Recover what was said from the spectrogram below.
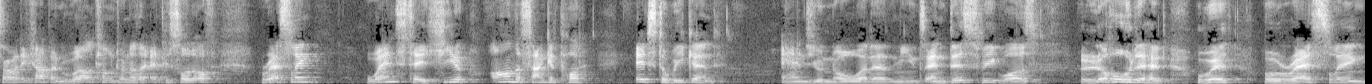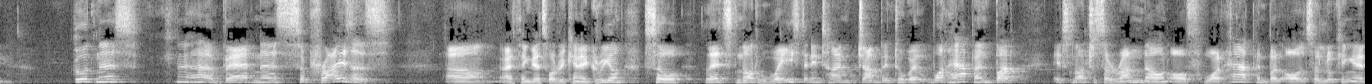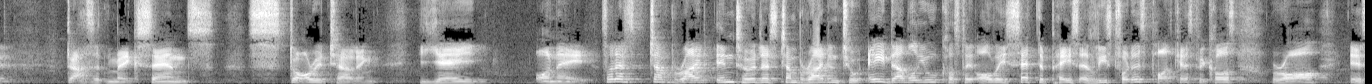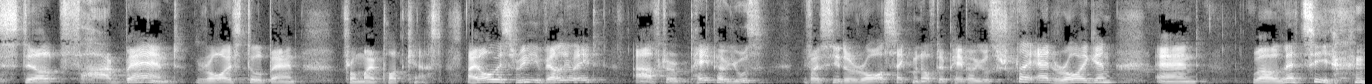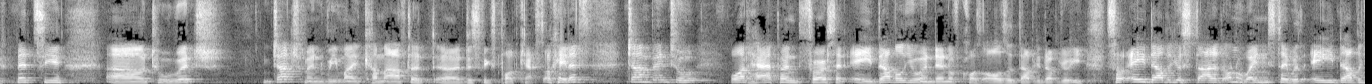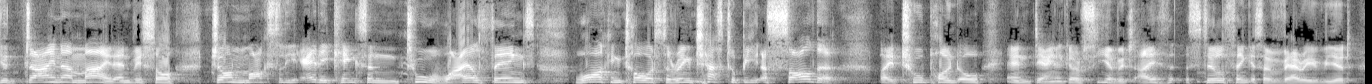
Sawadee Cup and welcome to another episode of Wrestling Wednesday here on the Funk It Pod. It's the weekend and you know what that means. And this week was loaded with wrestling goodness, badness, surprises. Uh, I think that's what we can agree on. So let's not waste any time, jump into well, what happened, but it's not just a rundown of what happened, but also looking at does it make sense? Storytelling. Yay or nay. So let's jump right into it. Let's jump right into AW because they always set the pace, at least for this podcast, because Raw is still far banned. Raw is still banned from my podcast. I always reevaluate after pay per views if I see the Raw segment of the pay per views. Should I add Raw again? And well, let's see. let's see uh, to which judgment we might come after uh, this week's podcast. Okay, let's jump into what happened first at AEW and then, of course, also WWE. So, AEW started on Wednesday with AEW Dynamite, and we saw Jon Moxley, Eddie Kingston, two wild things walking towards the ring just to be assaulted by 2.0 and Daniel Garcia, which I th- still think is a very weird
